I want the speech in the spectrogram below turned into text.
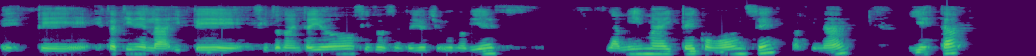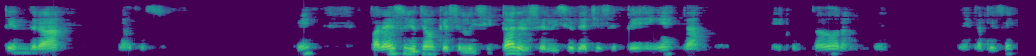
este, esta tiene la IP 192.168.1.10 la misma IP con 11 al final y esta tendrá la 12 para eso yo tengo que solicitar el servicio de HCP en esta eh, computadora en esta PC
